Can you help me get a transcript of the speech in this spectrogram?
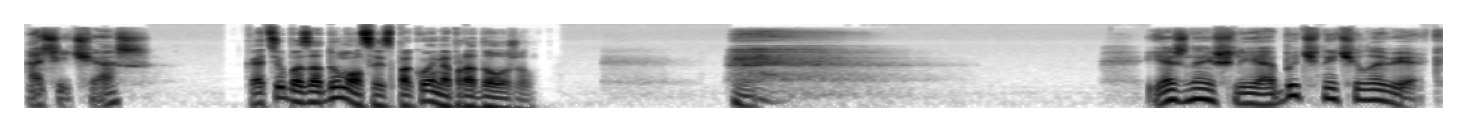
А сейчас Катюба задумался и спокойно продолжил. «Я, знаешь ли, обычный человек.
